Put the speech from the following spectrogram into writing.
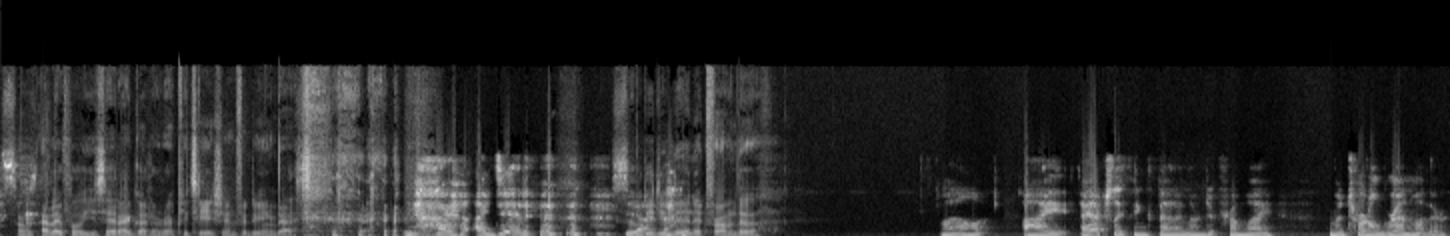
sounds. I like how you said I got a reputation for doing that. yeah, I, I did. so yeah. did you learn it from, though? Well, I I actually think that I learned it from my maternal grandmother.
